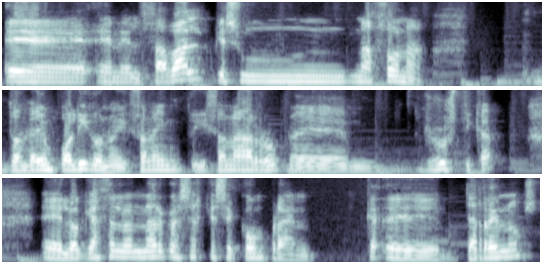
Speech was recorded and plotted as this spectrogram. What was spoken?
en el Zabal, que es una zona donde hay un polígono y zona, y zona eh, rústica, eh, lo que hacen los narcos es que se compran eh, terrenos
